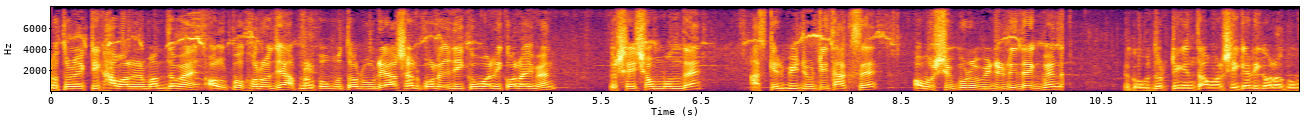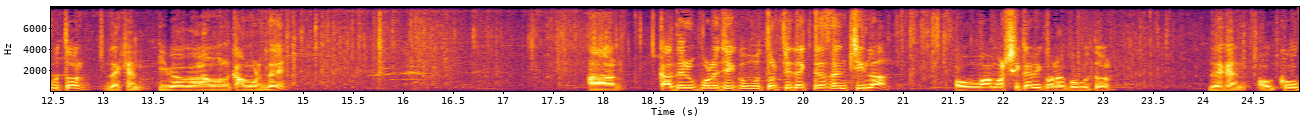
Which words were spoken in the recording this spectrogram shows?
নতুন একটি খাবারের মাধ্যমে অল্প খরচে আপনার কবুতর উড়ে আসার পরে রিকভারি করাইবেন। তো সেই সম্বন্ধে আজকের ভিডিওটি থাকছে, অবশ্যই পুরো ভিডিওটি দেখবেন। কবুতরটি কিন্তু আমার শিকারি করা কবুতর। দেখেন কীভাবে আমার কামড় দেয়। আর কাদের উপরে যে কবুতরটি দেখতেছেন, চিলা, ও আমার শিকারি করা কবুতর। দেখেন, ও খুব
